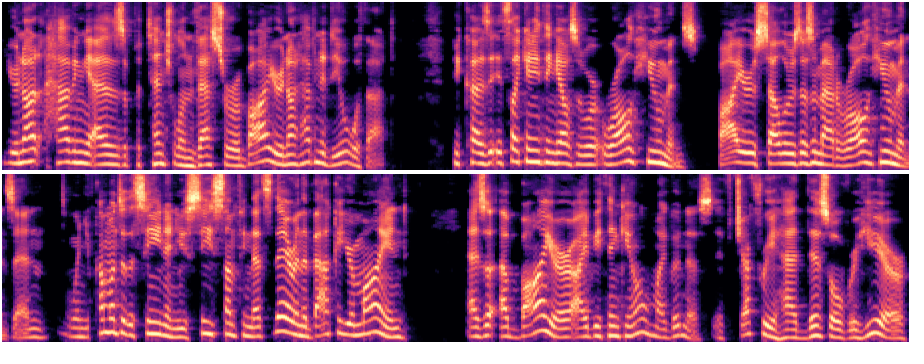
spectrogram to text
you're not having as a potential investor or buyer, you're not having to deal with that. Because it's like anything else, we're, we're all humans. Buyers, sellers, doesn't matter. We're all humans. And when you come onto the scene and you see something that's there in the back of your mind, as a, a buyer, I'd be thinking, oh my goodness, if Jeffrey had this over here,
